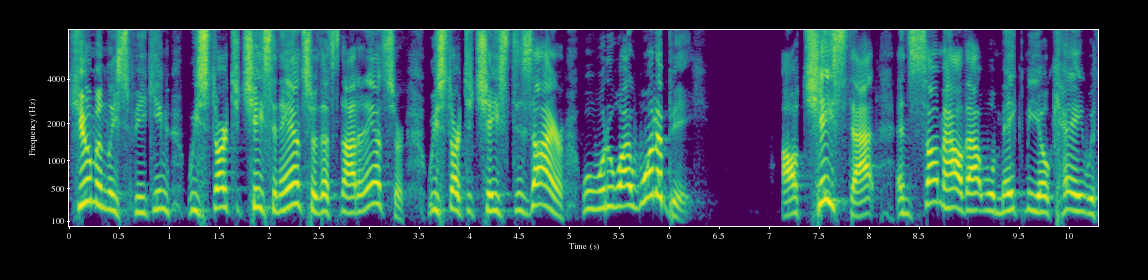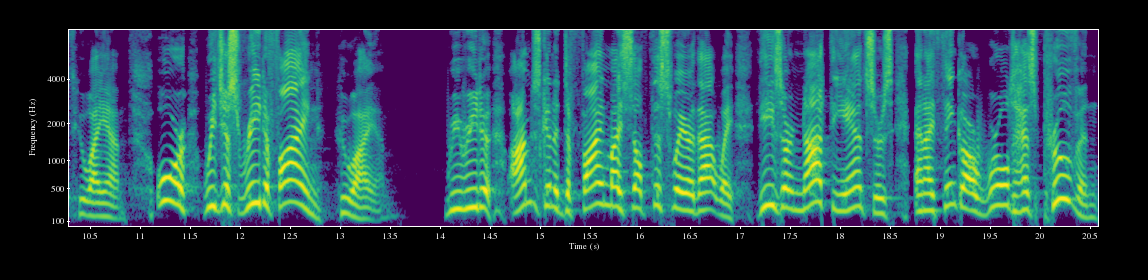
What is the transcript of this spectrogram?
Humanly speaking, we start to chase an answer that's not an answer. We start to chase desire. Well, what do I want to be? I'll chase that, and somehow that will make me okay with who I am. Or we just redefine who I am. We read it, I'm just going to define myself this way or that way. These are not the answers, and I think our world has proven,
